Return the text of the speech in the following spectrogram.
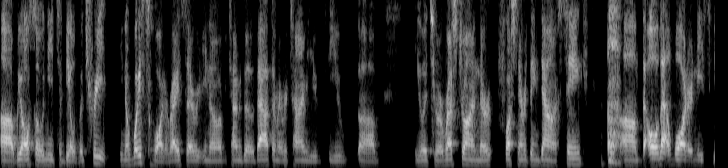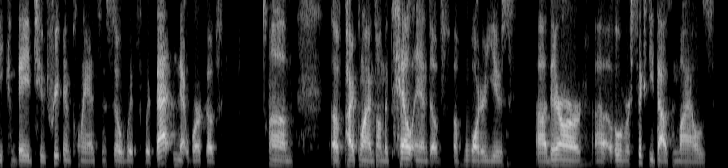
uh, we also need to be able to treat, you know, wastewater, right? So every, you know, every time you go to the bathroom, every time you you uh, you go to a restaurant, and they're flushing everything down a sink. um, all that water needs to be conveyed to treatment plants, and so with with that network of um, of pipelines on the tail end of of water use, uh, there are uh, over 60,000 miles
